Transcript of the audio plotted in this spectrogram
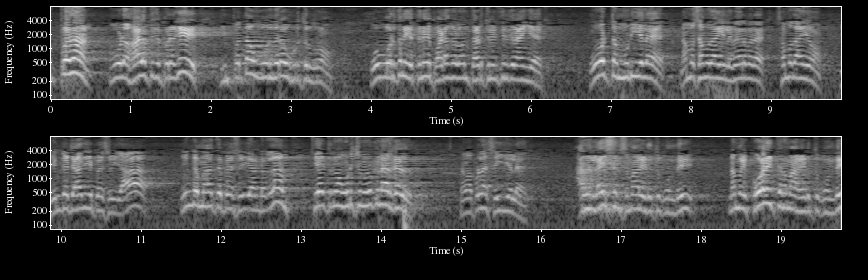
இப்பதான் இவ்வளவு காலத்துக்கு பிறகு இப்பதான் ஒரு தடவை கொடுத்துருக்குறோம். ஒவ்வொருத்தரும் எத்தனையோ படங்கள் வந்து தடுத்து நிறுத்திருக்கிறாங்க ஓட்ட முடியல. நம்ம சமுதாயம் வேற வேற சமுதாயம். எங்க ஜாதியை பேசுவியா? எங்க மதத்தை பேசுவியான்றெல்லாம் தியேட்டர்லாம் உடிச்சு நொறுக்கினார்கள். நம்ம அப்படிலாம் செய்யலை. அதை லைசன்ஸ் மாதிரி எடுத்துக்கொண்டு நம்மை கோழைத்தனமாக எடுத்துக்கொண்டு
